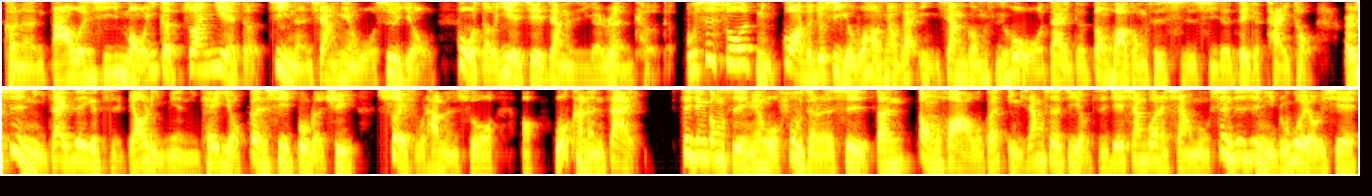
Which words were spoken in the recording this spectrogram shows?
可能达文西某一个专业的技能下面，我是有获得业界这样子一个认可的。不是说你挂的就是一个我好像有在影像公司或我在一个动画公司实习的这个 title，而是你在这个指标里面，你可以有更细部的去说服他们说，哦，我可能在。这间公司里面，我负责的是跟动画、我跟影像设计有直接相关的项目，甚至是你如果有一些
